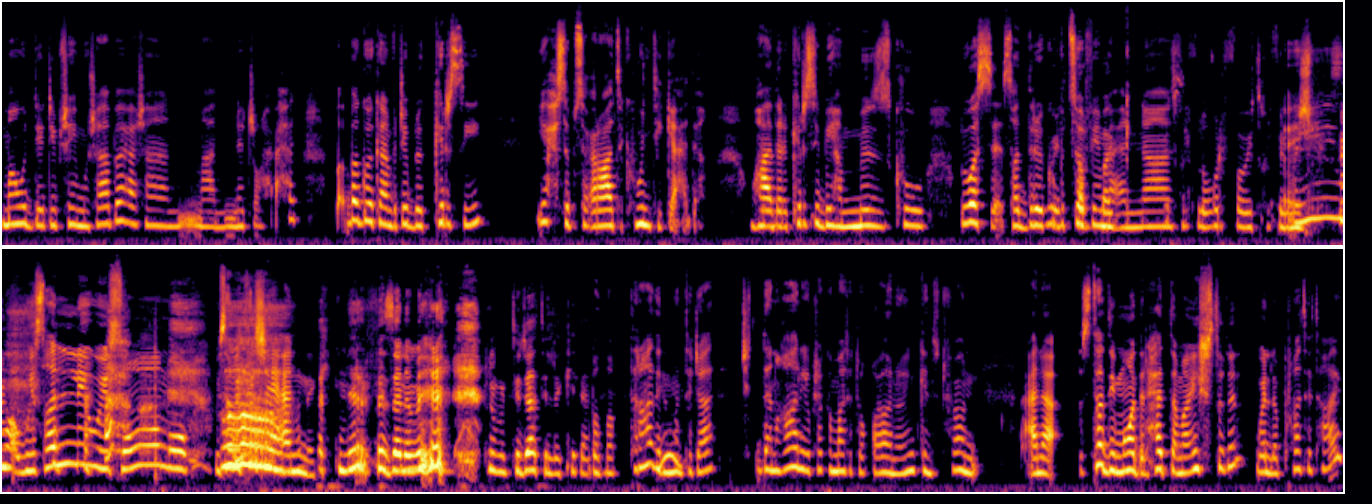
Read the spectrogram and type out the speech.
ما ودي أجيب شيء مشابه عشان ما نجرح أحد بقول لك أنا بجيب لك كرسي يحسب سعراتك وانتي قاعدة. وهذا الكرسي بيهمزك وبيوسع صدرك وبتسولفين مع. الناس. يدخل في الغرفة ويدخل في المجلس أيوه ويصلي ويصوم ويسوي كل شيء عنك. اتنرفز أنا من المنتجات اللي كذا. بالضبط. ترى هذه المنتجات جدا غالية بشكل ما تتوقعونه يمكن تدفعون على study model حتى ما يشتغل ولا prototype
